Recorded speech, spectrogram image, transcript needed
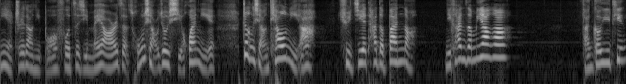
你也知道，你伯父自己没儿子，从小就喜欢你，正想挑你啊去接他的班呢。你看怎么样啊？梵高一听，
